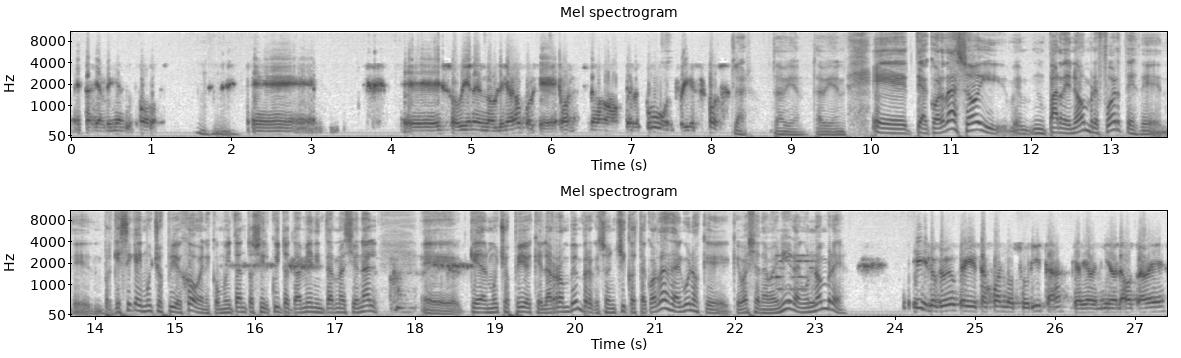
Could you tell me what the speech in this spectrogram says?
estarían viniendo todos. Eh, eh, eso viene en lo obligado porque, bueno, si no, pierde punto y esas cosas. Claro, está bien, está bien. Eh, ¿Te acordás hoy eh, un par de nombres fuertes? de, de- Porque sé que hay muchos pibes jóvenes, como hay tanto circuito también internacional, eh, quedan muchos pibes que la rompen, pero que son chicos. ¿Te acordás de algunos que, que vayan a venir? ¿Algún nombre? Y lo que veo que ahí está jugando Zurita, que había venido la otra vez,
